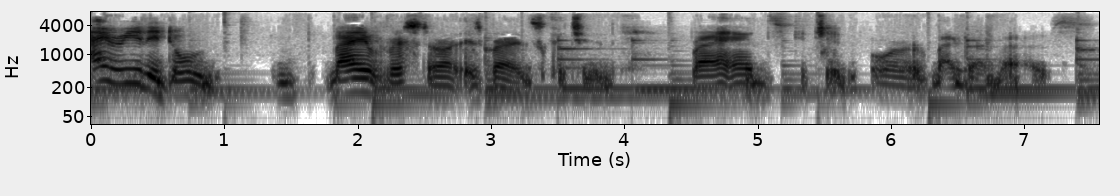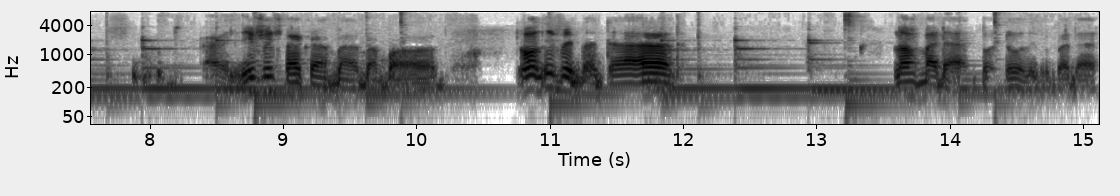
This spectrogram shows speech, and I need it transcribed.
I really don't. My restaurant is Brian's Kitchen. Brian's Kitchen or my grandma's food. I live with my grandma and my mom don't live with my dad. Love my dad, but don't live with my dad.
